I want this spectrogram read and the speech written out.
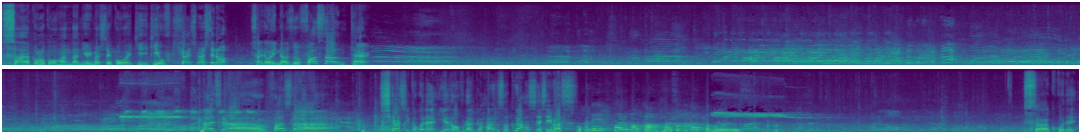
さあこの好判断によりまして攻撃息を吹き返しましてのサイドワインダーズファーストダウン10ナイスランファースターしかしここでイエローフラッグ反則が発生しています。ここでファールマーカー反則があった模様です。さあここで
